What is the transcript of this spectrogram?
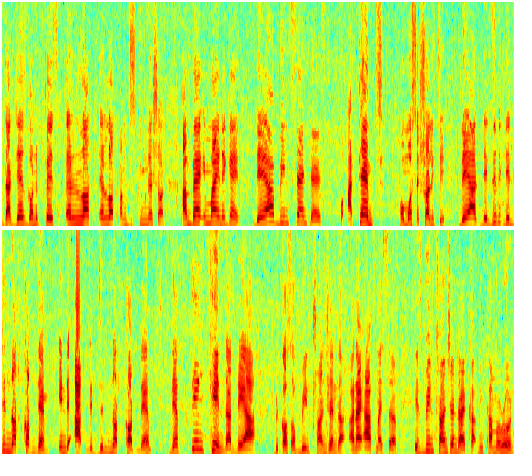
that they're going to face a lot, a lot of discrimination. And bear in mind again, they have been sentenced for attempt homosexuality. They, are, they, did, they did not cut them in the act. They did not cut them. They're thinking that they are because of being transgender. And I ask myself, is being transgender in Cameroon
